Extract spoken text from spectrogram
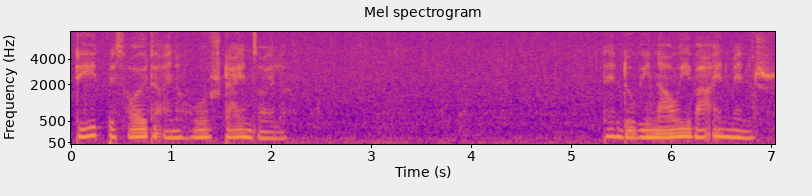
steht bis heute eine hohe Steinsäule. Denn Doginaui war ein Mensch.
